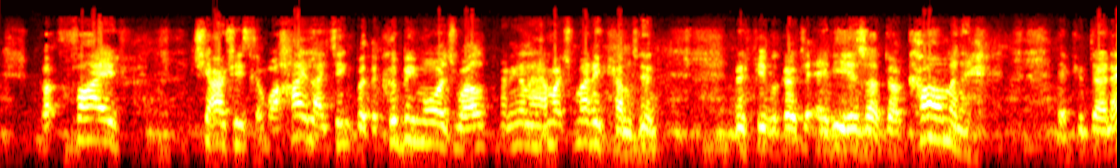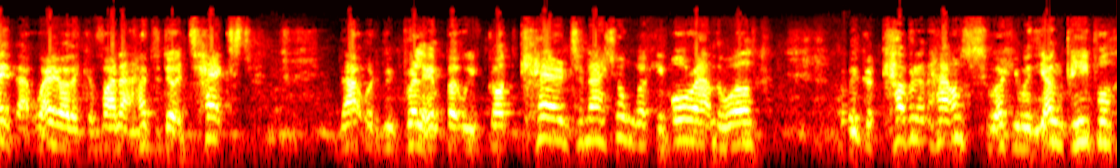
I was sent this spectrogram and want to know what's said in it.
we've got five charities that we're highlighting, but there could be more as well, depending on how much money comes in. And if people go to eddieizzard.com and they, they can donate that way, or they can find out how to do a text, that would be brilliant. But we've got Care International working all around the world. We've got Covenant House working with young people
